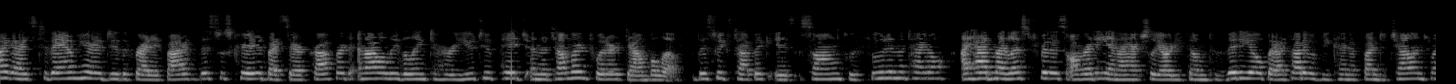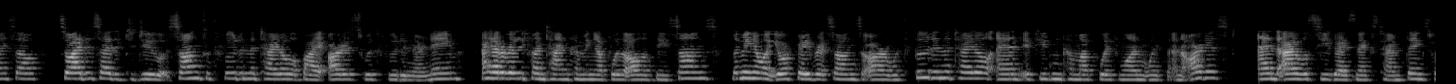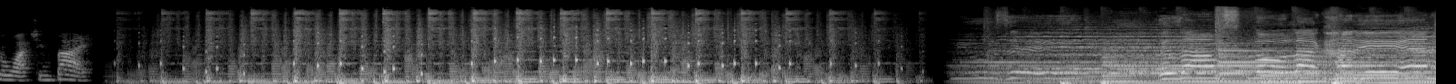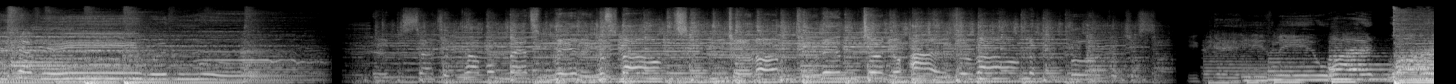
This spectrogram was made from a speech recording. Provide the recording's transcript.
Hi guys, today I'm here to do the Friday 5. This was created by Sarah Crawford and I will leave a link to her YouTube page and the Tumblr and Twitter down below. This week's topic is songs with food in the title. I had my list for this already and I actually already filmed the video, but I thought it would be kind of fun to challenge myself. So I decided to do songs with food in the title by artists with food in their name. I had a really fun time coming up with all of these songs. Let me know what your favorite songs are with food in the title and if you can come up with one with an artist. And I will see you guys next time. Thanks for watching. Bye. lamps flow like honey and heavy with moon. Every sense of compliments, meaningless nouns. Turn on, turn in, turn your eyes around. Look at yourself. You gave me white wine.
